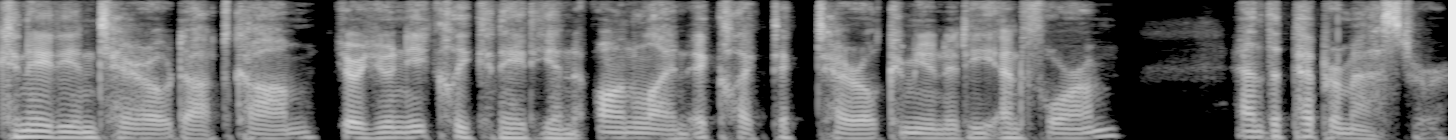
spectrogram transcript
CanadianTarot.com, your uniquely Canadian online eclectic tarot community and forum, and The Peppermaster,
